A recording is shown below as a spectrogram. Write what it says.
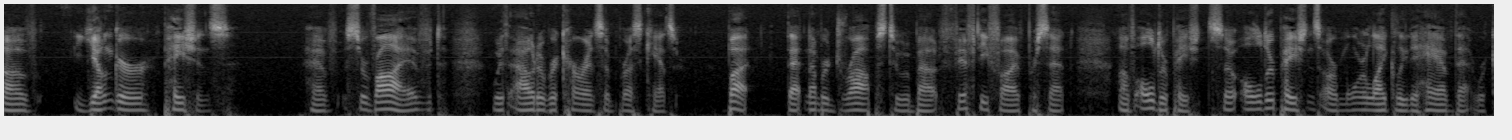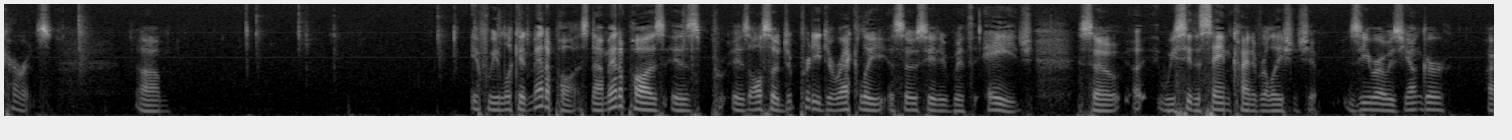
of younger patients have survived without a recurrence of breast cancer. But that number drops to about 55% of older patients. So older patients are more likely to have that recurrence. Um, if we look at menopause, now menopause is is also pretty directly associated with age. So uh, we see the same kind of relationship. Zero is younger, uh,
